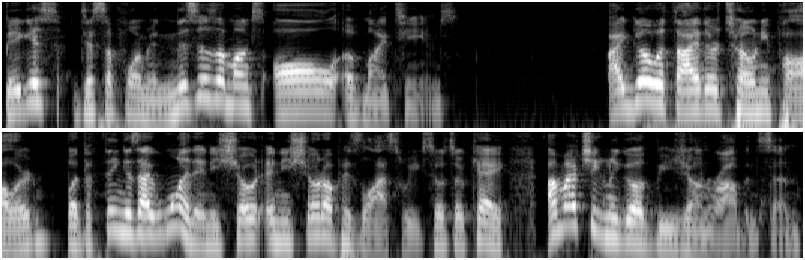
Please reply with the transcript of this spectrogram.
Biggest disappointment, and this is amongst all of my teams. I'd go with either Tony Pollard, but the thing is, I won, and he showed and he showed up his last week, so it's okay. I'm actually going to go with Bijan Robinson.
